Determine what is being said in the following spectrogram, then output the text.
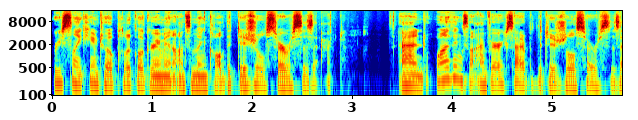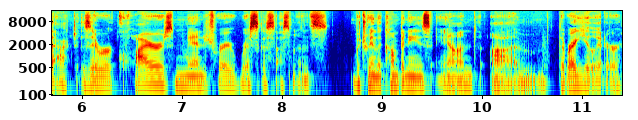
recently came to a political agreement on something called the Digital Services Act. And one of the things that I'm very excited about the Digital Services Act is it requires mandatory risk assessments between the companies and um, the regulator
